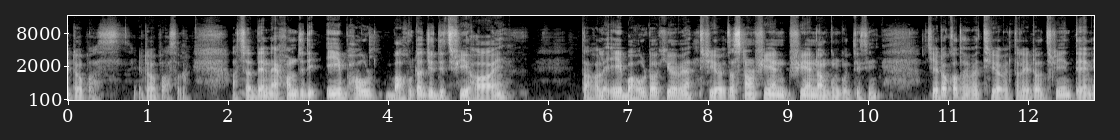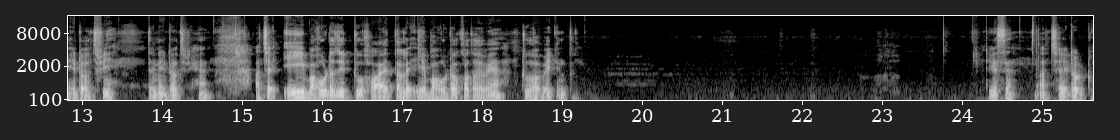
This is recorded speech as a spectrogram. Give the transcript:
এটাও পাস এটাও পাস হবে। আচ্ছা দেন এখন যদি এই বাহু বাহুটা যদি থ্রি হয়, তাহলে এই বাহুটাও কী হবে? থ্রি হবে। জাস্ট আমরা ফ্রি হ্যান্ড ফ্রি হ্যান্ড অঙ্কন করতেছি। আচ্ছা এটাও কত হবে? থ্রি হবে। তাহলে এটাও থ্রি দেন এটাও থ্রি দেন এটাও থ্রি হ্যাঁ? আচ্ছা এই বাহুটা যদি টু হয়, তাহলে এই বাহুটাও কত হবে? টু হবে কিন্তু। ঠিক আছে? আচ্ছা এটাও টু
